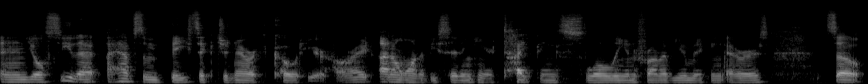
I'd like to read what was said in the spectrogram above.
And you'll see that I have some basic generic code here, alright? I don't want to be sitting here typing slowly in front of you, making errors. So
